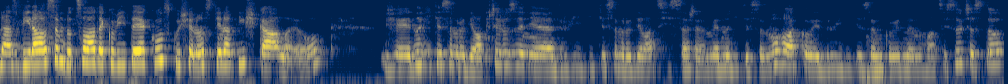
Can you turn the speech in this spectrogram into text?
nazbírala jsem docela takový ty jako zkušenosti na té škále, jo že jedno dítě jsem rodila přirozeně, druhý dítě jsem rodila císařem, jedno dítě jsem mohla kojit, druhý dítě jsem kojit nemohla, což jsou často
